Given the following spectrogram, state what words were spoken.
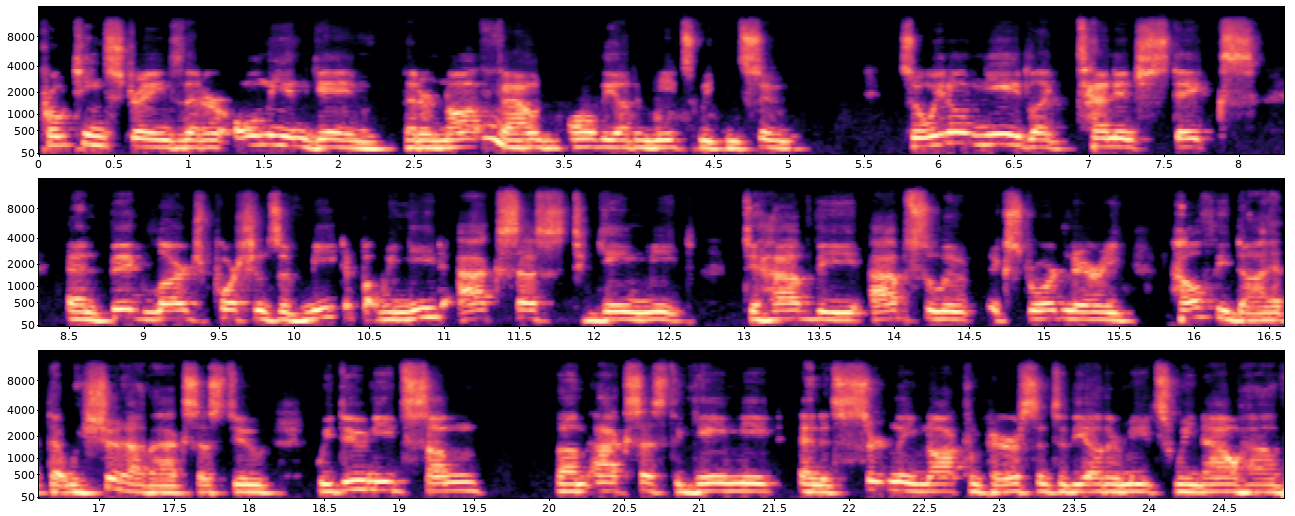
protein strains that are only in game that are not hmm. found in all the other meats we consume. So we don't need like 10 inch steaks and big, large portions of meat, but we need access to game meat to have the absolute extraordinary healthy diet that we should have access to. We do need some um, access to game meat, and it's certainly not comparison to the other meats we now have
